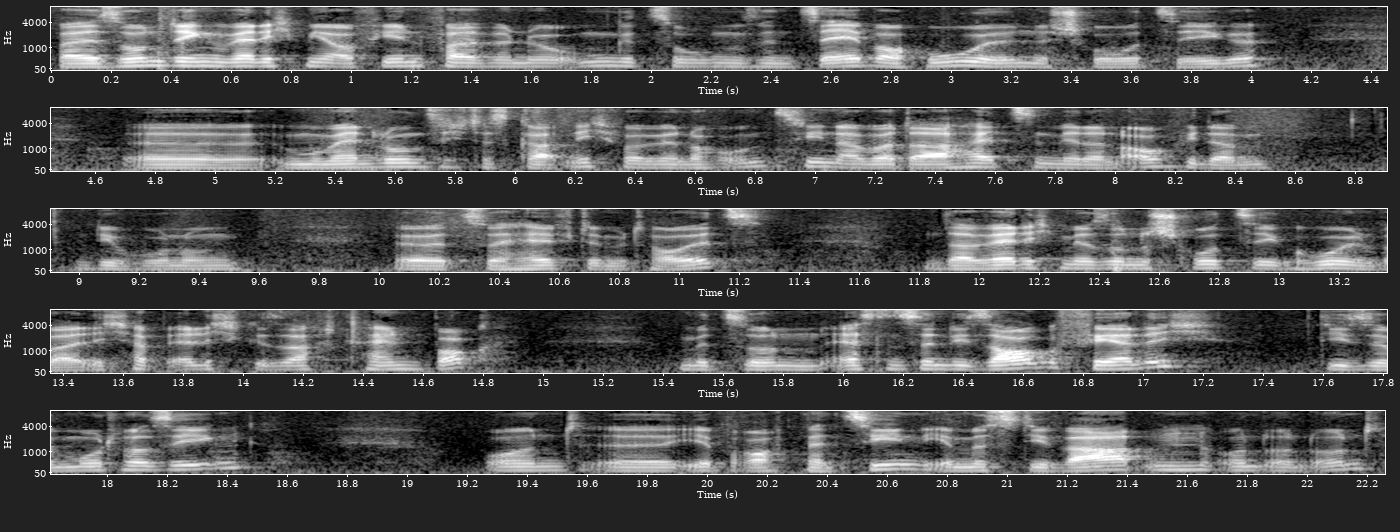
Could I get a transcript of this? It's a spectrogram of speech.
Weil so ein Ding werde ich mir auf jeden Fall, wenn wir umgezogen sind, selber holen, eine Schrotsäge. Äh, Im Moment lohnt sich das gerade nicht, weil wir noch umziehen, aber da heizen wir dann auch wieder die Wohnung äh, zur Hälfte mit Holz. Und da werde ich mir so eine Schrotsäge holen, weil ich habe ehrlich gesagt keinen Bock mit so einem. Erstens sind die saugefährlich, diese Motorsägen. Und äh, ihr braucht Benzin, ihr müsst die warten und und und.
